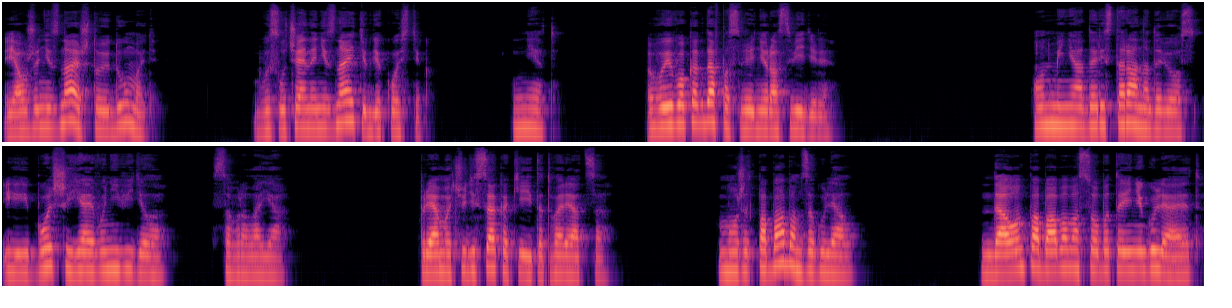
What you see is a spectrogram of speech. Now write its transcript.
Я уже не знаю, что и думать. Вы случайно не знаете, где Костик? Нет. Вы его когда в последний раз видели? Он меня до ресторана довез, и больше я его не видела, соврала я. Прямо чудеса какие-то творятся. Может, по бабам загулял? Да он по бабам особо-то и не гуляет.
